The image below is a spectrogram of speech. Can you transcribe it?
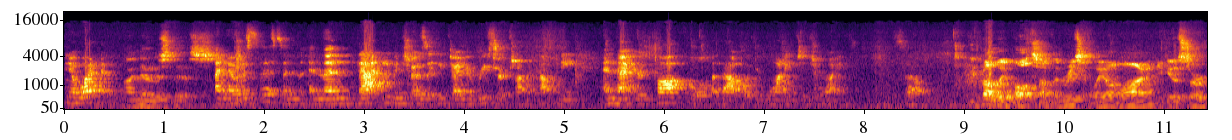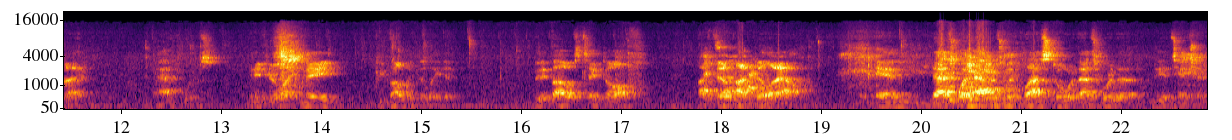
you know what, I noticed this. I noticed this, and, and then that even shows that you've done your research on the company and that you're thoughtful about what you're wanting to join. So, You probably bought something recently online and you get a survey afterwards. And if you're like me, you probably delete it. But if I was ticked off, I'd fill, I'd fill it out. And that's what happens with Glassdoor. That's where the, the attention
